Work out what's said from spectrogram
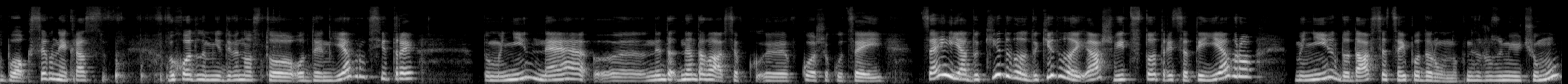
бокси. Вони якраз виходили мені 91 євро всі три. То мені не, е, не, не давався е, в кошику цей. Цей я докидувала, докидувала, і аж від 130 євро мені додався цей подарунок. Не розумію чому.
